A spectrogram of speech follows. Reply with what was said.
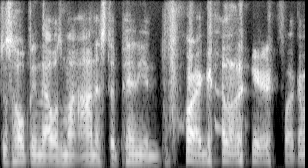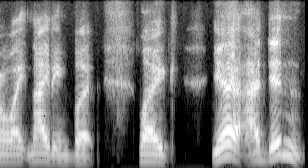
just hoping that was my honest opinion before I got on here fucking white knighting, but like yeah, I didn't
